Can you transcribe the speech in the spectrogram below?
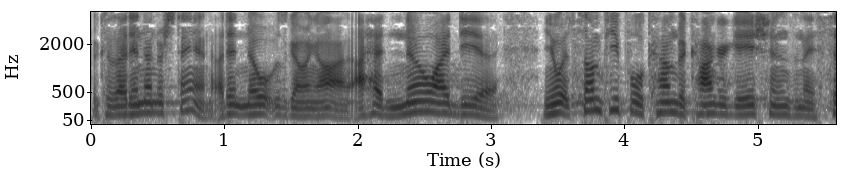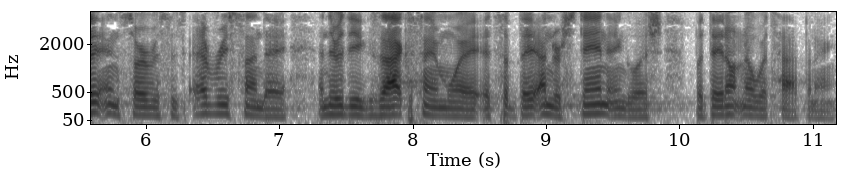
Because I didn't understand. I didn't know what was going on. I had no idea. You know what? Some people come to congregations and they sit in services every Sunday, and they're the exact same way, except they understand English, but they don't know what's happening.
